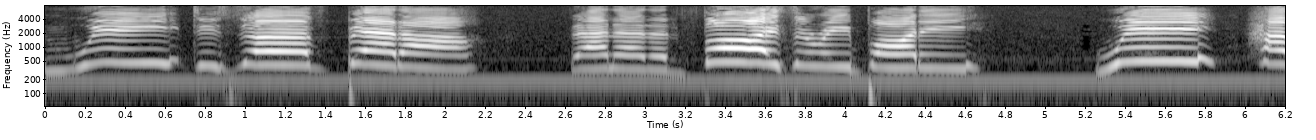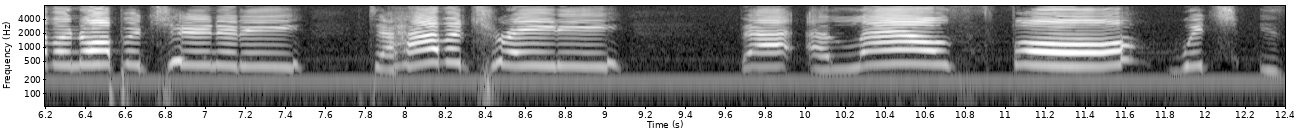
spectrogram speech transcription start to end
And we deserve better than an advisory body. We have an opportunity to have a treaty that allows for, which is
